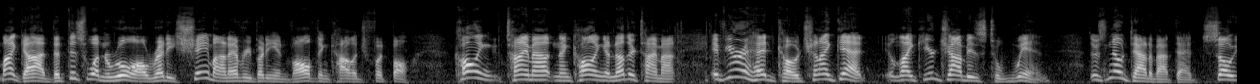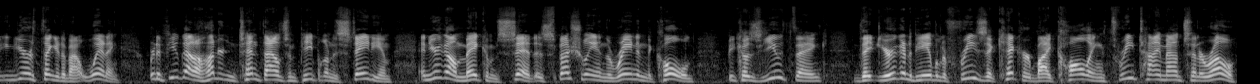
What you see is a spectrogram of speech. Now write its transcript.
My God, that this wasn't a rule already. Shame on everybody involved in college football. Calling timeout and then calling another timeout. If you're a head coach, and I get, like, your job is to win, there's no doubt about that. So you're thinking about winning. But if you've got 110,000 people in a stadium and you're going to make them sit, especially in the rain and the cold, because you think that you're going to be able to freeze a kicker by calling three timeouts in a row,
